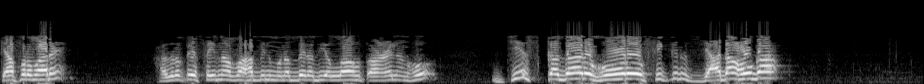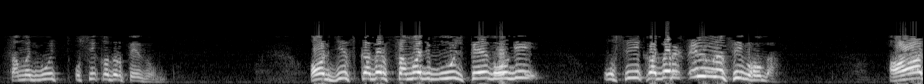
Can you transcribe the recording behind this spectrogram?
کیا فرما رہے ہیں؟ حضرت سیدنا واہ بن منبر رضی اللہ تعالی ہو جس قدر غور و فکر زیادہ ہوگا، سمجھ بوجھ اسی قدر تیز ہوگی۔ اور جس قدر سمجھ بوجھ تیز ہوگی، اسی قدر علم نصیب ہوگا۔ اور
